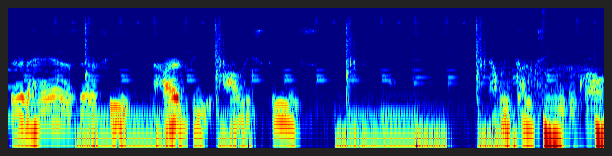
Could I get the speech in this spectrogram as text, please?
there are the hands, there are the feet, the heartbeat, all these things. And we continue to grow.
